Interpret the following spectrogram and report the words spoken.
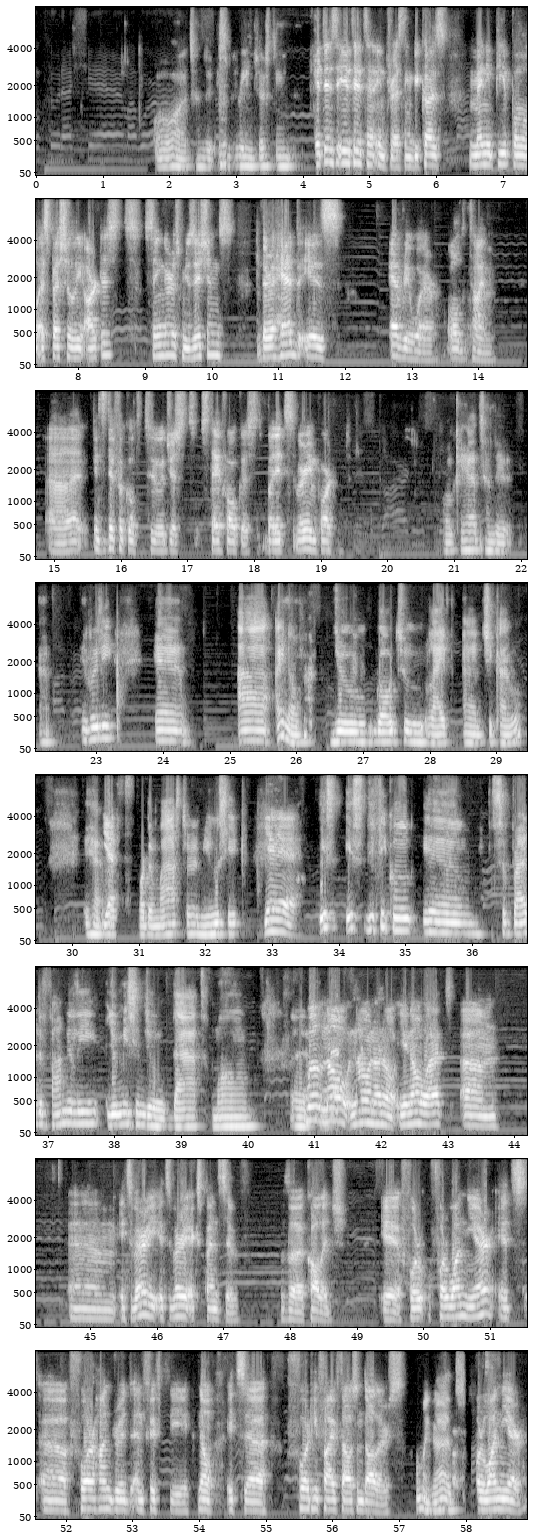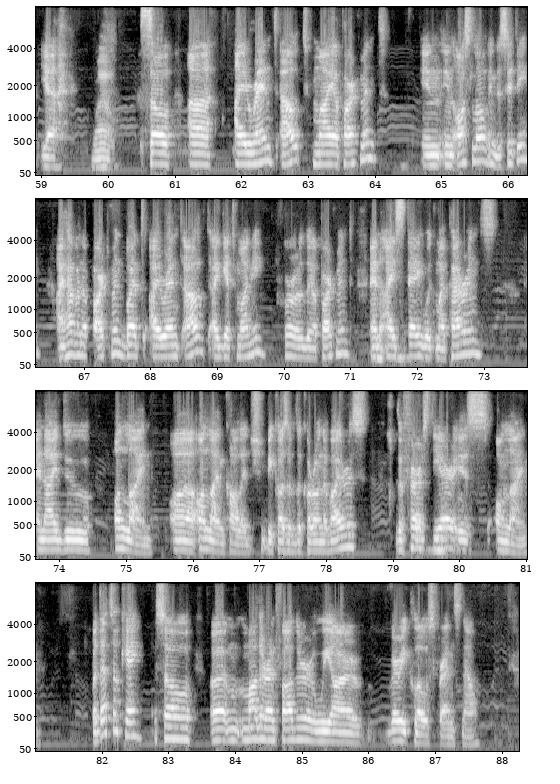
Oh it's very interesting. It is it is interesting because many people especially artists singers musicians their head is everywhere all the time uh, it's difficult to just stay focused, but it's very important. Okay, Alexander. Uh, it really, uh, uh, I know you go to live in Chicago. Yeah, yes. For the master music. Yeah. It's, it's difficult um, separate the family. You missing your dad, mom. Uh, well, no, no, no, no. You know what? Um, um, it's very it's very expensive the college. Uh, for for one year it's uh, 450 no it's uh, $45000 oh my god. For one year yeah. Wow. So uh, i rent out my apartment in in oslo in the city. I have an apartment but i rent out i get money for the apartment and i stay with my parents and i do online uh, online college because of the coronavirus. The first year is online, but that's okay. So uh, mother and father, we are very close friends now.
